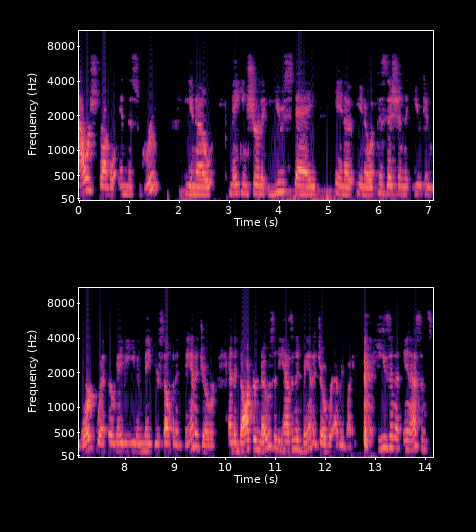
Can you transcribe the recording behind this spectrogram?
power struggle in this group. You know, making sure that you stay in a you know a position that you can work with or maybe even make yourself an advantage over and the doctor knows that he has an advantage over everybody he's in in essence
